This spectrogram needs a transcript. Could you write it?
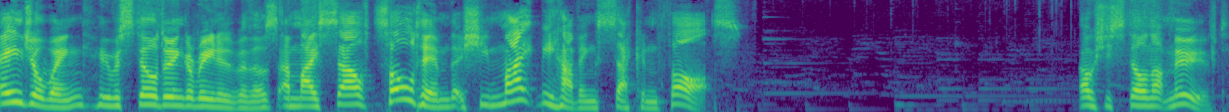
Angel Wing, who was still doing arenas with us, and myself told him that she might be having second thoughts. Oh, she's still not moved.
